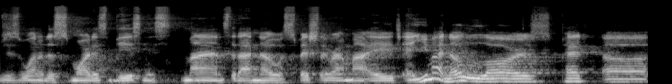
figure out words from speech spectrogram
just one of the smartest business minds that I know, especially around my age. And you might know Lars. Pat, uh,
